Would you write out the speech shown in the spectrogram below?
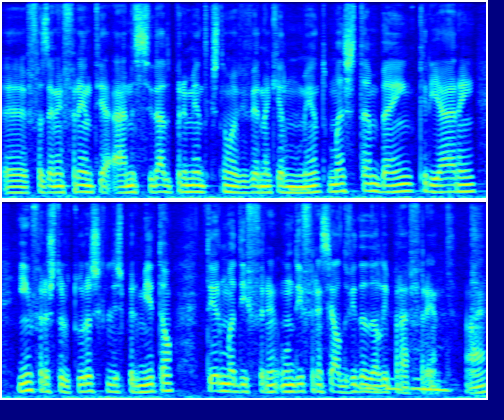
eh, fazerem frente à necessidade premente que estão a viver naquele momento, mas também criarem infraestruturas que lhes permitam ter uma diferen um diferencial de vida dali para a frente. É?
